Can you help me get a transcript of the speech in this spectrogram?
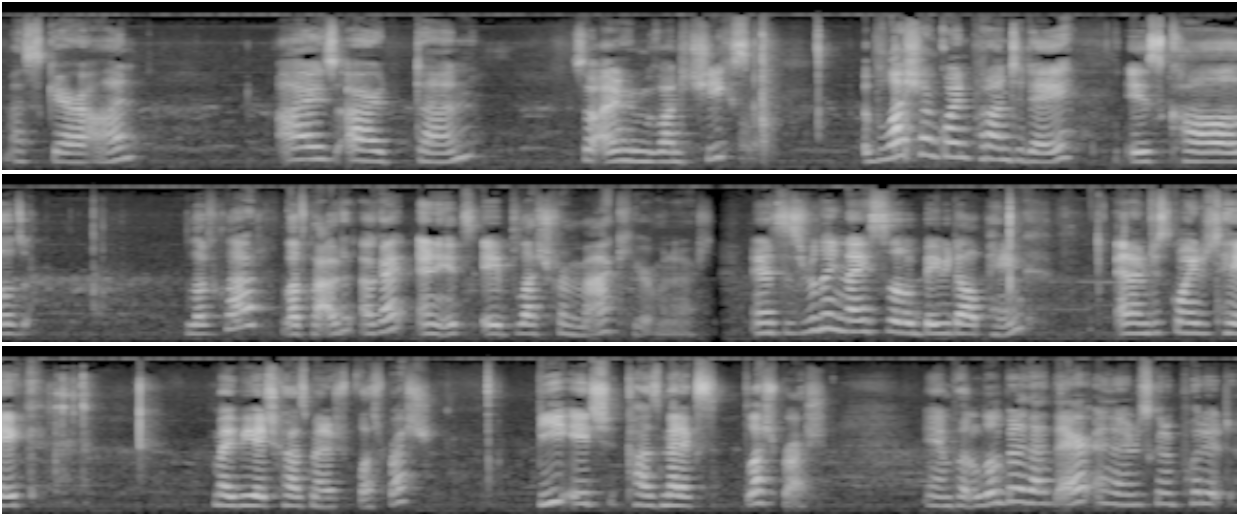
mascara on, eyes are done. So I'm going to move on to cheeks. The blush I'm going to put on today is called Love Cloud? Love Cloud, okay. And it's a blush from MAC. Here, And it's this really nice little baby doll pink. And I'm just going to take my BH Cosmetics blush brush. BH Cosmetics blush brush. And put a little bit of that there. And I'm just going to put it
